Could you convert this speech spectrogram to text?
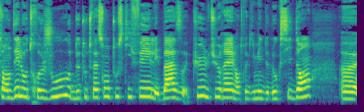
tendez l'autre joue, de toute façon tout ce qui fait les bases culturelles entre guillemets de l'Occident, euh,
